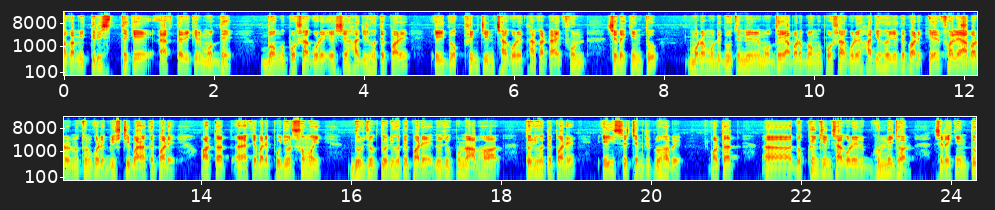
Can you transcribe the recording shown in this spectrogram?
আগামী তিরিশ থেকে এক তারিখের মধ্যে বঙ্গোপসাগরে এসে হাজির হতে পারে। এই দক্ষিণ চীন সাগরে থাকা টাইফুন, সেটা কিন্তু মোটামুটি দু তিন দিনের মধ্যেই আবারও বঙ্গোপসাগরে হাজির হয়ে যেতে পারে। এর ফলে আবারও নতুন করে বৃষ্টি বাড়াতে পারে। অর্থাৎ, একেবারে পুজোর সময় দুর্যোগ তৈরি হতে পারে, দুর্যোগপূর্ণ আবহাওয়া তৈরি হতে পারে এই সিস্টেমটির প্রভাবে। অর্থাৎ দক্ষিণ চীন সাগরের ঘূর্ণিঝড়, সেটা কিন্তু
